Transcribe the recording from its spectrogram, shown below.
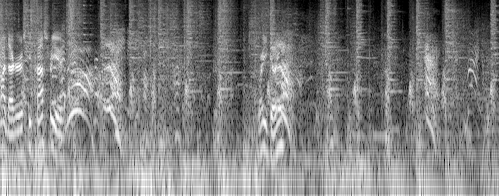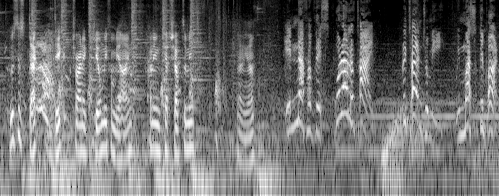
My dagger is too fast for you. Where are you going? Who's this dick trying to kill me from behind? Can't even catch up to me. There you go. Enough of this! We're out of time! Return to me! We must depart!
